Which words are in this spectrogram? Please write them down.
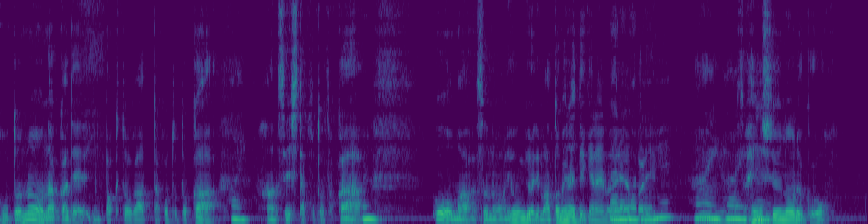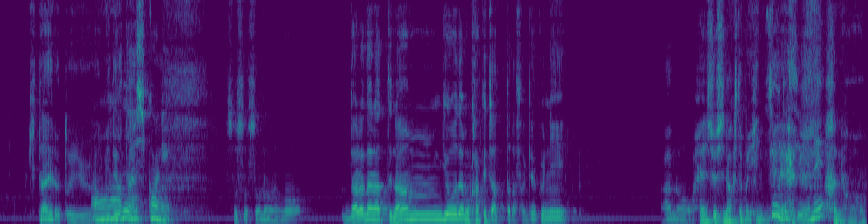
ことの中でインパクトがあったこととかはい。反省したこととかうん。を、まあその4行でまとめないといけないのでなるやっぱり、はいうん。はいはい編集能力を鍛えるという意味でも確かに。そうそうそのダラダラって何行でも書けちゃったらさ逆にあの編集しなくてもいいんでそうですよね。あの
